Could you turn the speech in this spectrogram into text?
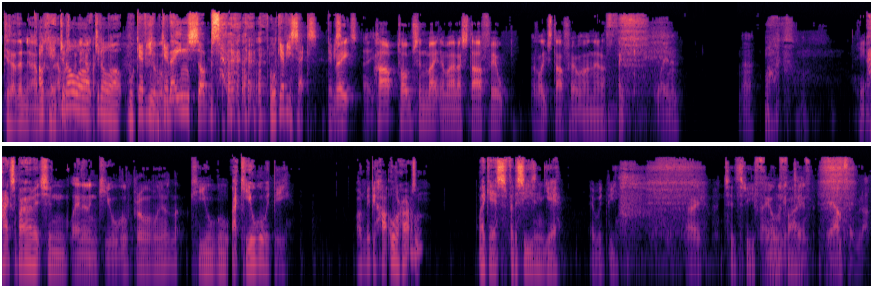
Because I didn't. I okay, do you know what? Do you know what? We'll give you, So we'll give, Nine subs. we'll give you six. Give you Right. six. Right. Hart, Thompson, McNamara, Starfelt. I like Starfelt on there, I think. Lennon. No. Yeah, Haksabanovic and Lennon and Kyogo, probably, isn't it? Kyogo. A Kyogo would be, or maybe Hart over Hartson. I guess for the season, yeah, it would be. Aye. One, two, three, I four, only get five. 10. Yeah, I'm fine with that.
